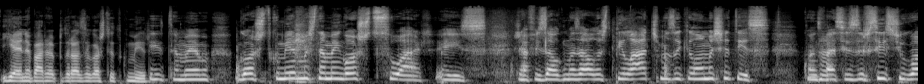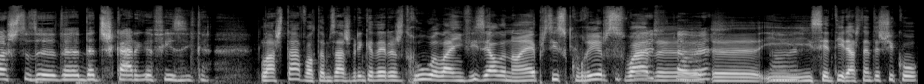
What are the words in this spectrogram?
E a Ana Bárbara Pedrosa gosta de comer. E também é gosto de comer, mas também gosto de suar. É isso. Já fiz algumas aulas de pilates, mas aquilo é uma chatice. Quando faço exercício, gosto de- de- da descarga física. Lá está, voltamos às brincadeiras de rua lá em Vizela, não é? É preciso correr, suar talvez. eh, e, e sentir. Às tantas ficou,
